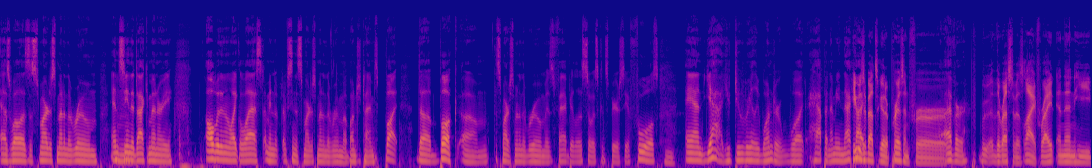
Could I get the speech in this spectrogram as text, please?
as well as the Smartest Men in the Room and seen hmm. the documentary all within like the last I mean I've seen the Smartest Men in the Room a bunch of times but the book um The Smartest Man in the Room is fabulous so is Conspiracy of Fools and yeah you do really wonder what happened I mean that He guy was about to go to prison for ever the rest of his life, right? And then he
